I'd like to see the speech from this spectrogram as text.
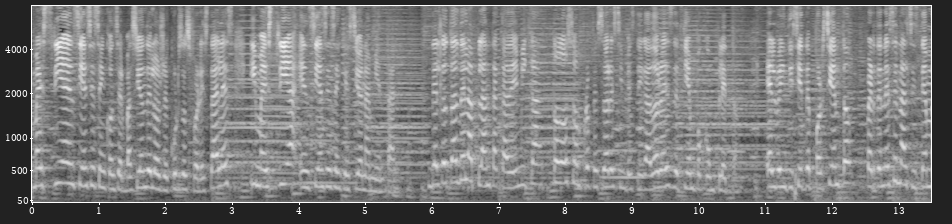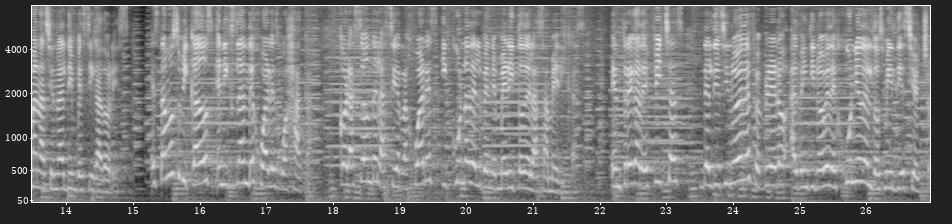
Maestría en Ciencias en Conservación de los Recursos Forestales y Maestría en Ciencias en Gestión Ambiental. Del total de la planta académica, todos son profesores investigadores de tiempo completo. El 27% pertenecen al Sistema Nacional de Investigadores. Estamos ubicados en Ixlán de Juárez, Oaxaca, corazón de la Sierra Juárez y cuna del Benemérito de las Américas. Entrega de fichas del 19 de febrero al 29 de junio del 2018.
